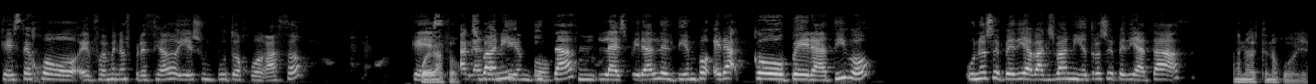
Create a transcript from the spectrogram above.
que este juego eh, fue menospreciado y es un puto juegazo. Que Juegazo. es del Bunny y Taz, Mm. la espiral del tiempo, era cooperativo. uno se pedía Bugs Bunny y otro se pedía Taz. Ah, no, este no juego yo.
